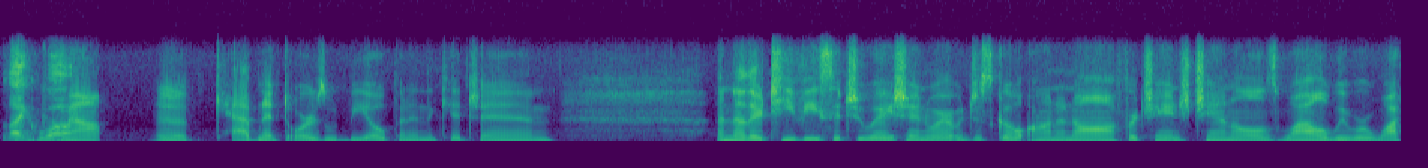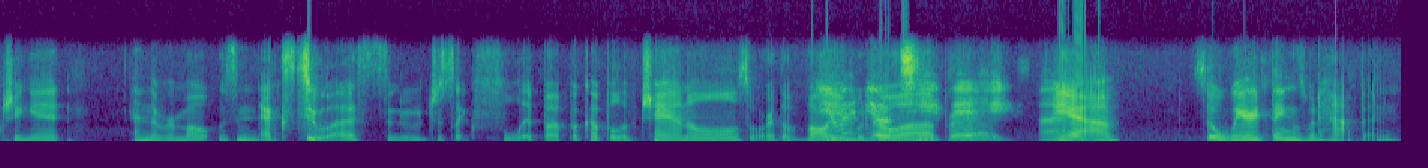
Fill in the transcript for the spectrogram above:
Like what? out, uh, cabinet doors would be open in the kitchen. Another TV situation where it would just go on and off or change channels while we were watching it, and the remote was next to us, and it would just like flip up a couple of channels, or the volume would go up. or- TVs, man. yeah. So weird things would happen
